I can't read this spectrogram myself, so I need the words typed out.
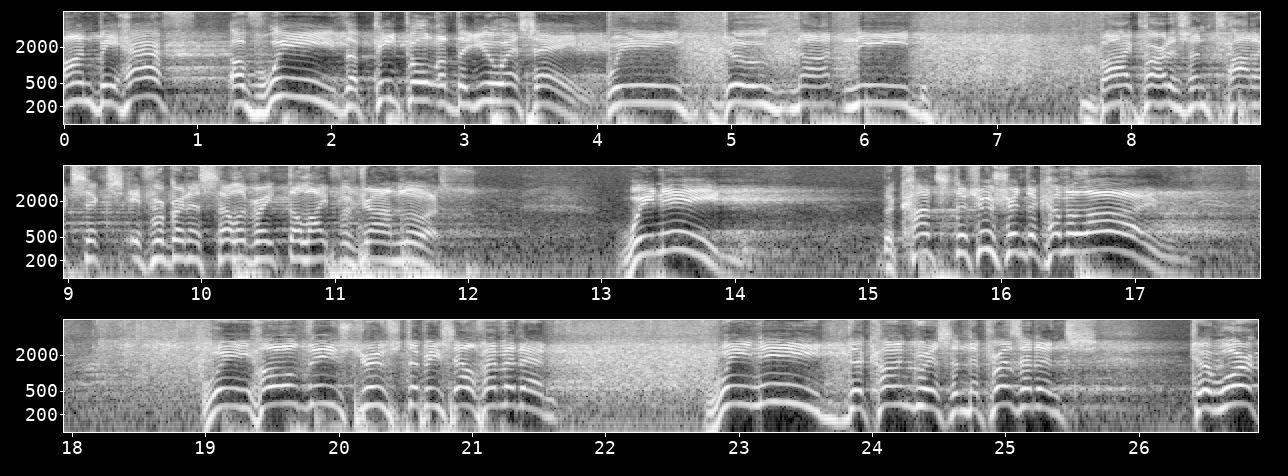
on behalf of we, the people of the USA. We do not need bipartisan politics if we're going to celebrate the life of John Lewis. We need the Constitution to come alive. We hold these truths to be self evident. We need the Congress and the presidents to work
